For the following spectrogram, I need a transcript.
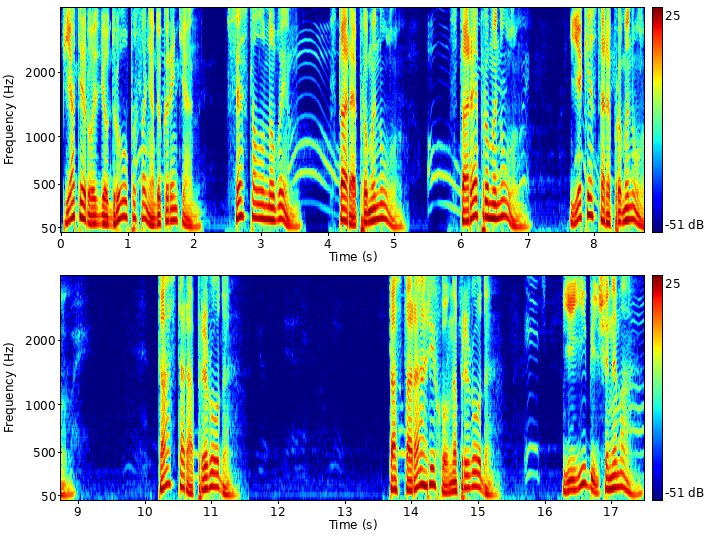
П'ятий розділ другого послання до коринтян. Все стало новим. Старе проминуло. Старе проминуло. Яке старе проминуло? Та стара природа. Та стара гріховна природа. Її більше нема.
